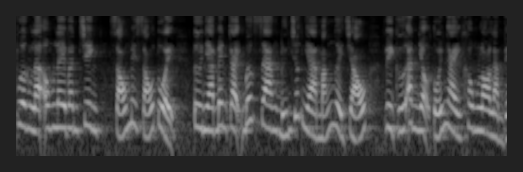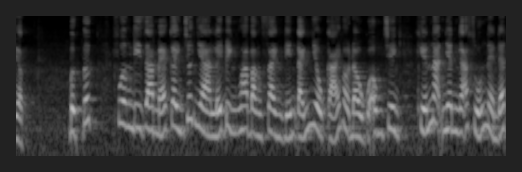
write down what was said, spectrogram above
Phương là ông Lê Văn Trinh, 66 tuổi, từ nhà bên cạnh bước sang đứng trước nhà mắng người cháu vì cứ ăn nhậu tối ngày không lo làm việc. Bực tức, Phương đi ra mé kênh trước nhà lấy bình hoa bằng sành đến đánh nhiều cái vào đầu của ông Trinh, khiến nạn nhân ngã xuống nền đất.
